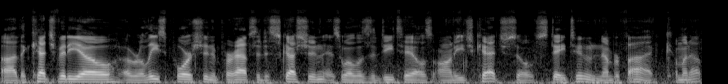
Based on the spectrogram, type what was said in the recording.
uh, the catch video, a release portion, and perhaps a discussion as well as the details on each catch. So stay tuned, number five coming up.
